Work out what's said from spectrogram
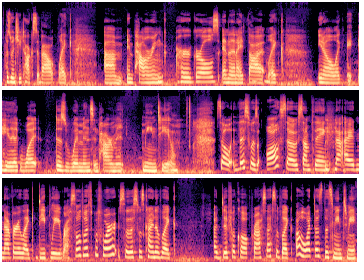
because when she talks about like um, empowering her girls, and then I thought like, you know, like Haley, like what does women's empowerment mean to you? So this was also something that I had never like deeply wrestled with before. So this was kind of like a difficult process of like, oh, what does this mean to me?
